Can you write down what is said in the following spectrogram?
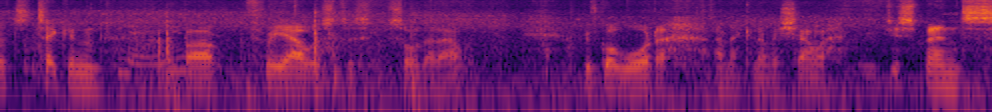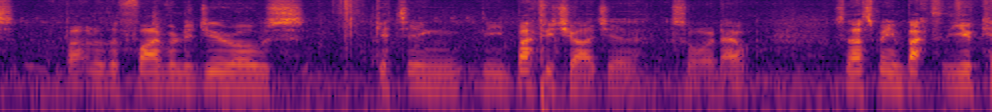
It's taken about three hours to sort that out. We've got water and I can have a shower. We've just spent about another 500 euros getting the battery charger sorted out. So that's been back to the UK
